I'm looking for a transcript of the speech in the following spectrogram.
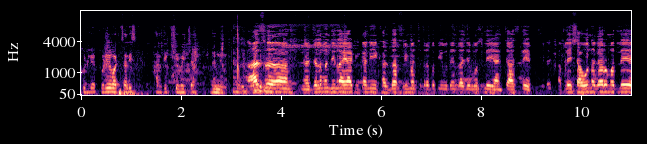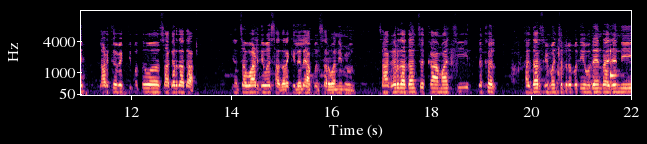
पुढील पुढील वाटचालीस हार्दिक शुभेच्छा. धन्यवाद. आज जलमंदिरला या ठिकाणी खासदार श्रीमान छत्रपती उदयनराजे भोसले यांच्या हस्ते आपले शाहूनगरमधले लाडकं व्यक्तिमत्व सागरदादा यांचा वाढदिवस साजरा केलेला आहे आपण सर्वांनी मिळून. सागरदादांचं कामाची दखल खासदार श्रीमंत छत्रपती उदयनराजांनी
